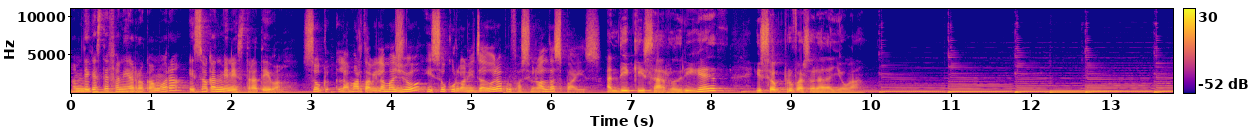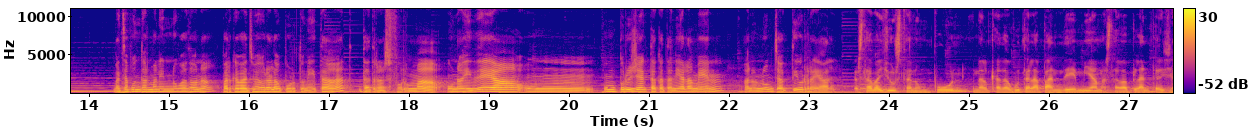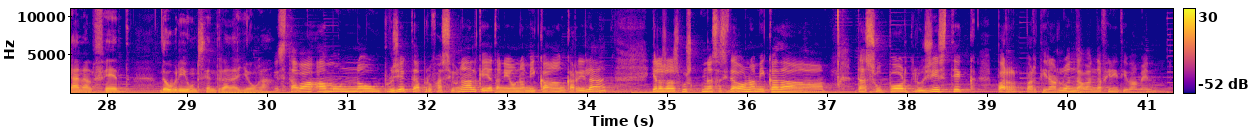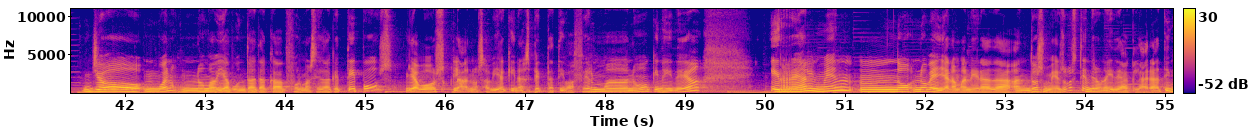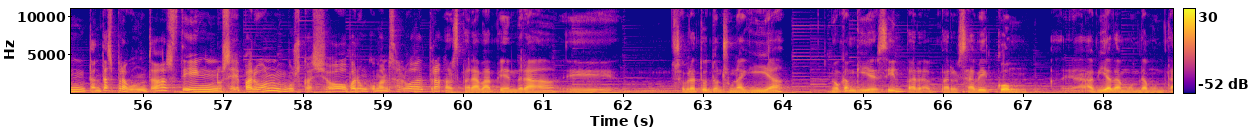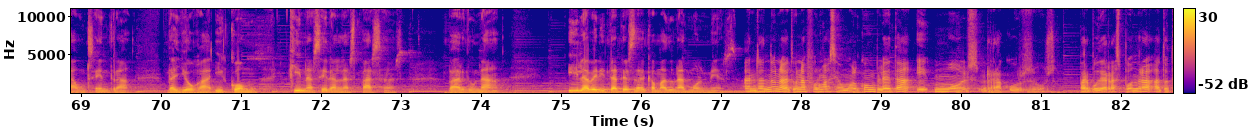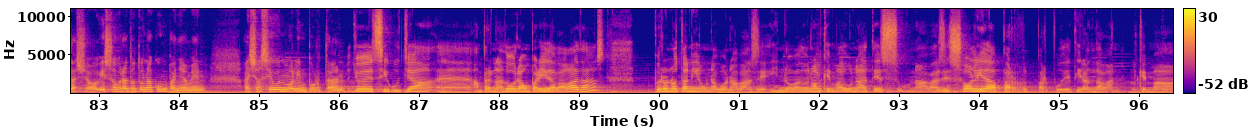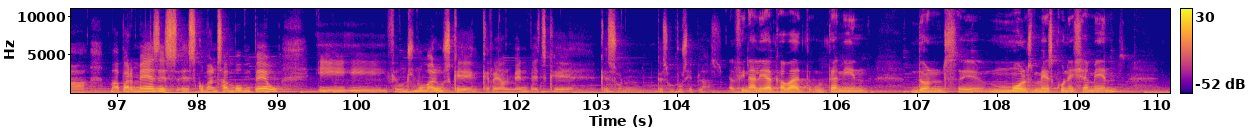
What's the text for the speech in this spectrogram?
Em dic Estefania Rocamora i sóc administrativa. Soc la Marta Vilamajor i sóc organitzadora professional d'espais. Em dic Issa Rodríguez i sóc professora de ioga. Vaig apuntar-me a l'Innovadona perquè vaig veure l'oportunitat de transformar una idea, un, un projecte que tenia a la ment en un objectiu real. Estava just en un punt en el que, degut a la pandèmia, m'estava plantejant el fet d'obrir un centre de ioga. Estava amb un nou projecte professional que ja tenia una mica encarrilat i aleshores necessitava una mica de, de suport logístic per, per tirar-lo endavant definitivament. Jo bueno, no m'havia apuntat a cap formació d'aquest tipus, llavors, clar, no sabia quina expectativa fer-me, no? quina idea, i realment mm, no, no veia la manera de, en dos mesos, tindré una idea clara. Tinc tantes preguntes, tinc, no sé, per on buscar això, per on començar l'altre. Esperava aprendre, eh, sobretot, doncs, una guia, no? que em guiessin per, per saber com eh, havia de, de muntar un centre de ioga i com, quines eren les passes per donar i la veritat és que m'ha donat molt més. Ens han donat una formació molt completa i molts recursos per poder respondre a tot això i sobretot un acompanyament. Això ha sigut molt important. Jo he sigut ja eh, emprenedora un parell de vegades, però no tenia una bona base. Innovador el que m'ha donat és una base sòlida per, per poder tirar endavant. El que m'ha permès és, és començar amb bon peu i, i fer uns números que, que realment veig que, que, són, que són possibles. Al final he acabat obtenint doncs, eh, molts més coneixements,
